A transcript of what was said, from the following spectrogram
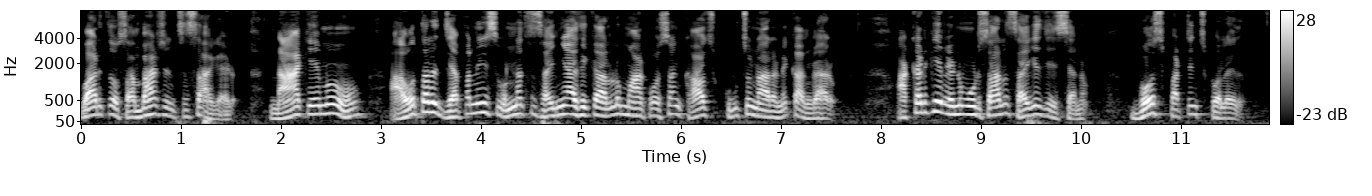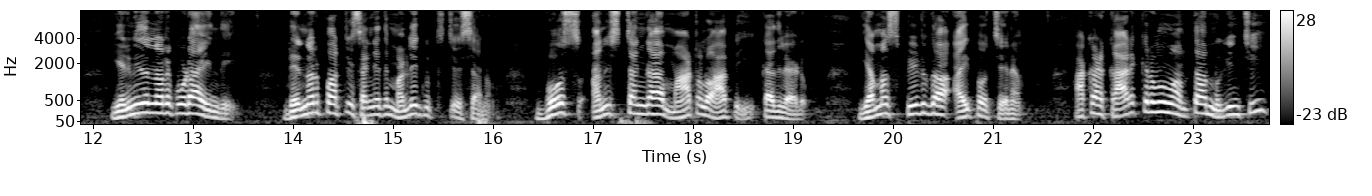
వారితో సంభాషించసాగాడు. నాకేమో అవతల జపనీస్ ఉన్నత సైన్యాధికారులు మా కోసం కాచు కూర్చున్నారని కంగారు. అక్కడికి రెండు మూడు సార్లు సైగ చేశాను. బోస్ పట్టించుకోలేదు. ఎనిమిదిన్నర కూడా అయింది. డిన్నర్ పార్టీ సంగతి మళ్ళీ గుర్తు చేశాను. బోస్ అనిష్టంగా మాటలు ఆపి కదిలాడు. యమ స్పీడ్గా అయిపోచేనాం అక్కడ కార్యక్రమం అంతా ముగించి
